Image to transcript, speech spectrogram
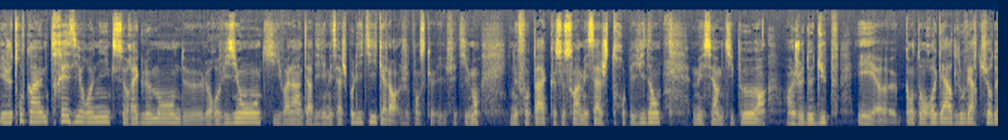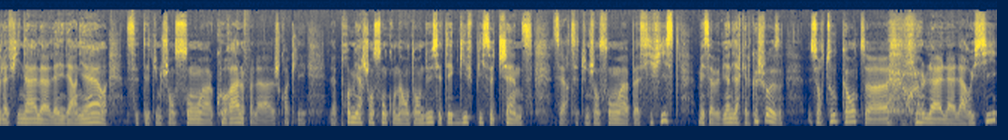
et je trouve quand même très ironique ce règlement de l'Eurovision qui voilà interdit les messages politiques. Alors je pense qu'effectivement il ne faut pas que ce soit un message trop évident, mais c'est un petit peu un, jeu de dupes. Et quand on regarde l'ouverture de la finale l'année dernière, c'était une chanson chorale. Enfin, je crois que la première chanson qu'on a entendue, c'était Give Peace a Chance Certes, c'est une chanson euh, pacifiste, mais ça veut bien dire quelque chose. Surtout quand euh, la, Russie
